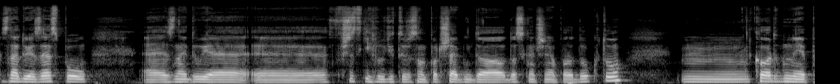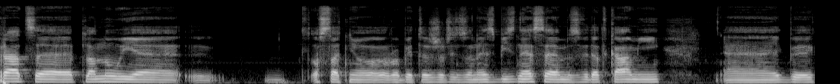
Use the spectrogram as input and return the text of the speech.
Znajduję zespół, e, znajduję e, wszystkich ludzi, którzy są potrzebni do, do skończenia produktu. Mm, koordynuję pracę, planuję, y, Ostatnio robię też rzeczy związane z biznesem, z wydatkami, e, jakby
